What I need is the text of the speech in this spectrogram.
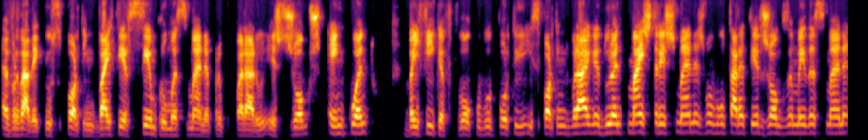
A verdade é que o Sporting vai ter sempre uma semana para preparar estes jogos, enquanto Benfica, Futebol Clube do Porto e Sporting de Braga, durante mais três semanas vão voltar a ter jogos a meio da semana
